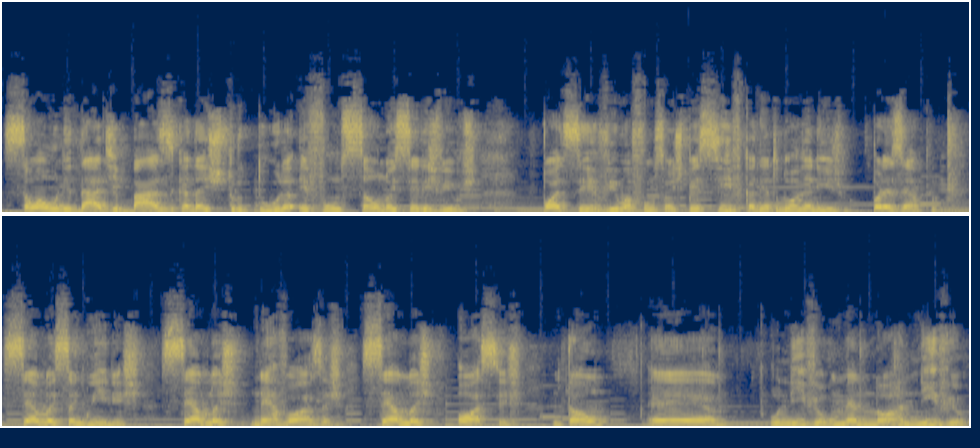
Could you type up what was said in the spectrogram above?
são a unidade básica da estrutura e função nos seres vivos. Pode servir uma função específica dentro do organismo. Por exemplo, células sanguíneas, células nervosas, células ósseas. Então, é, o nível, o menor nível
